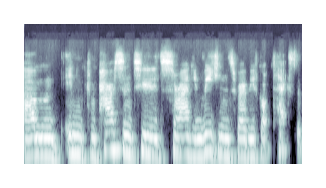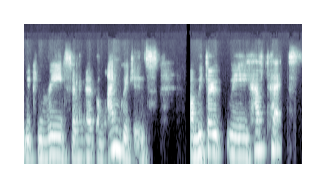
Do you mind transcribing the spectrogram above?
um, in comparison to the surrounding regions where we've got texts that we can read, so we know the languages, and um, we don't we have texts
